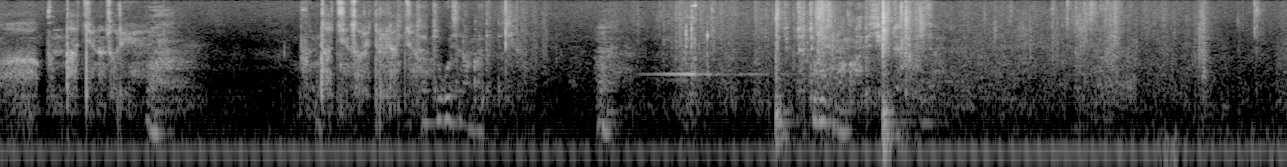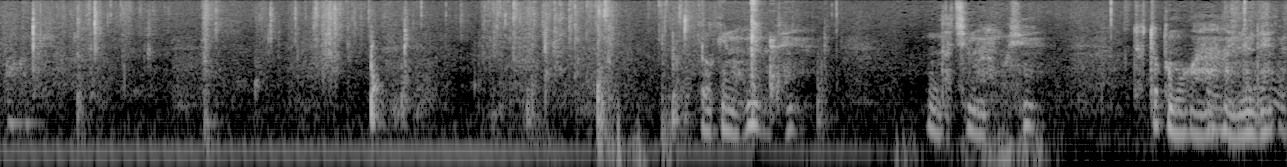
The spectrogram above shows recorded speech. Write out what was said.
아, 문 닫히는 소리. 문 닫힌 소리 들렸죠? 저쪽에서 난 것 같은데 지금. 저- 저쪽에서 난 것 같아 지금 저쪽에서. 어 깜짝이야. 여기는 없는데 문 닫힐 만한 곳이 저쪽도 뭐가 하나 있는데 난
